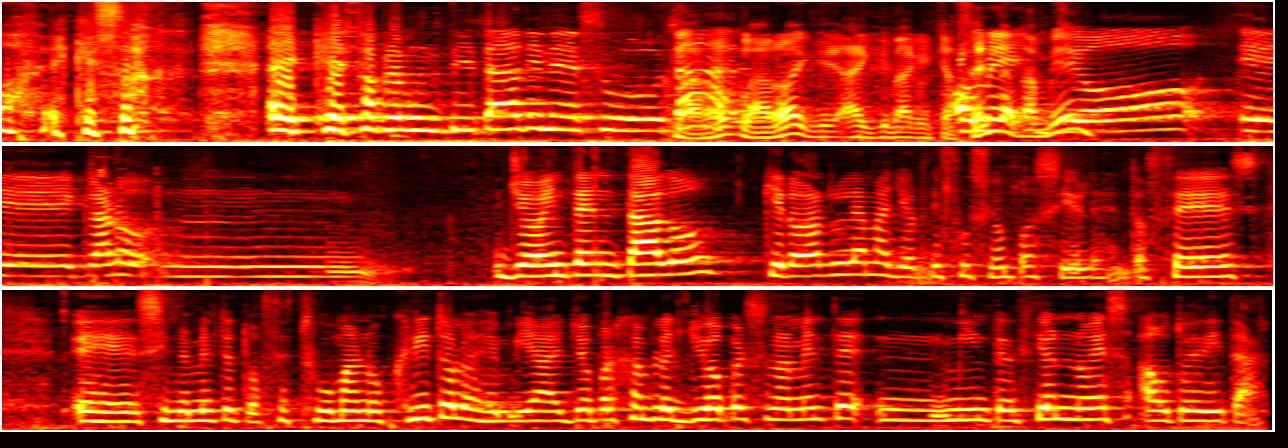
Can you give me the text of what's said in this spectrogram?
Oh, es que eso, es que esa preguntita tiene su Claro, claro, hay que, hay que, hacerla también. Yo, eh, claro, mm, yo he intentado, quiero darle la mayor difusión posible. Entonces, eh, simplemente tú haces tu manuscrito, los envías. Yo, por ejemplo, yo personalmente, mm, mi intención no es autoeditar,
